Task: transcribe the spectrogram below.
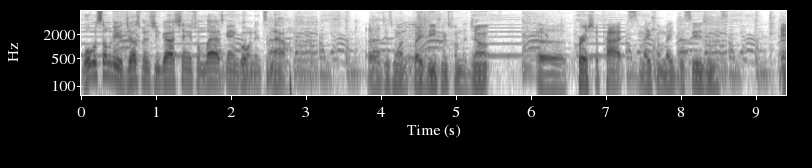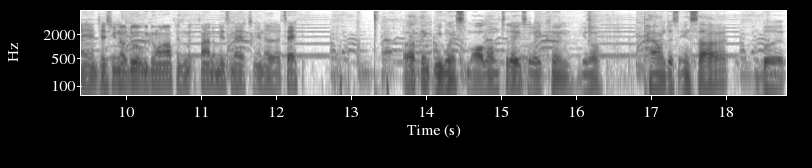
What were some of the adjustments you guys changed from last game going into now? Uh, just wanted to play defense from the jump, uh, pressure pots, make them make decisions, and just you know do what we do on offense, find a mismatch and uh, attack it. I think we went small on today, so they couldn't, you know, pound us inside. But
